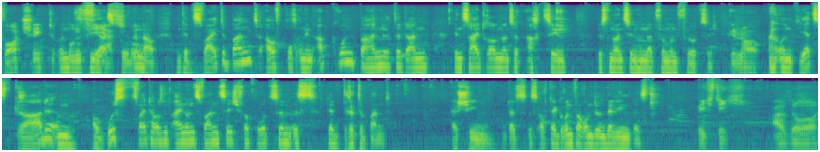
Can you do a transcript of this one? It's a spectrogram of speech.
Fortschritt und, und Fiasko. Fiasko. Genau. Und der zweite Band, Aufbruch in den Abgrund, behandelte dann den Zeitraum 1918 bis 1945. Genau. Und jetzt gerade im August 2021, vor kurzem, ist der dritte Band erschienen. Und das ist auch der Grund, warum du in Berlin bist. Richtig. Also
